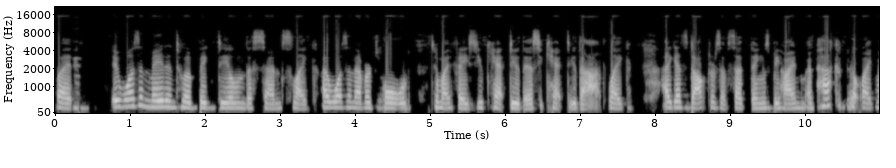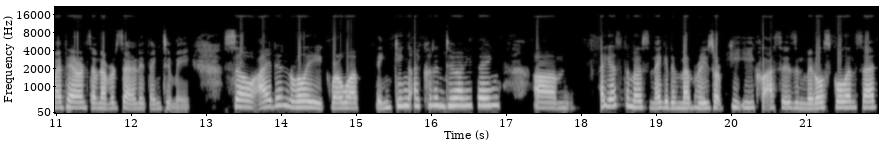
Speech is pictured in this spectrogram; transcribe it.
But mm it wasn't made into a big deal in the sense like I wasn't ever told to my face, you can't do this, you can't do that. Like, I guess doctors have said things behind my back, but like my parents have never said anything to me. So I didn't really grow up thinking I couldn't do anything. Um, I guess the most negative memories are PE classes in middle school and such.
